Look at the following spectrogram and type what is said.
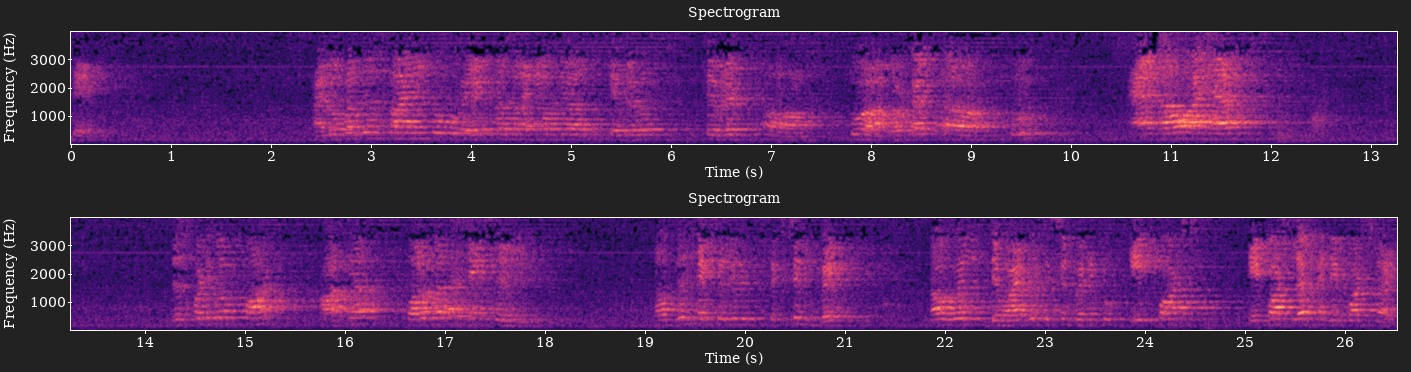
Save. I'll open this file to Edit Plus or any of your favorite favorite uh, to uh, uh, tool. And now I have this particular part, Arthia, followed by the hex. Now this hex value is 16 bit. Now we'll divide the 16 bit into 8 parts, 8 parts left and 8 parts right.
